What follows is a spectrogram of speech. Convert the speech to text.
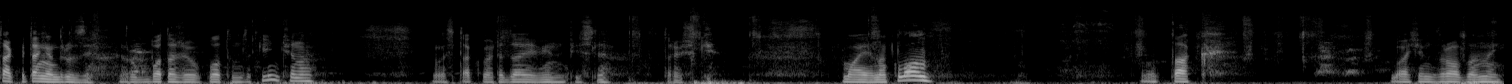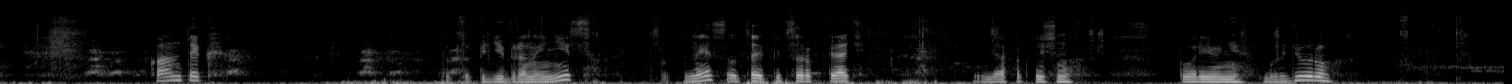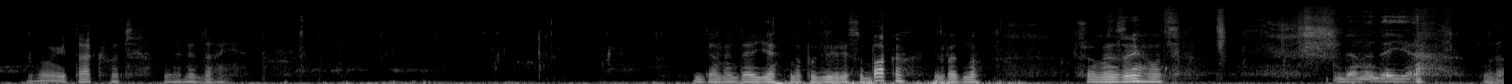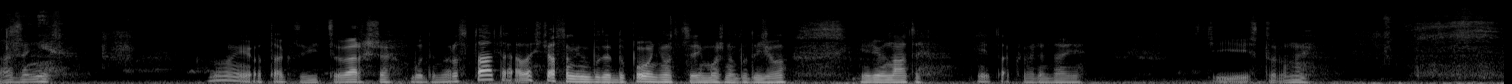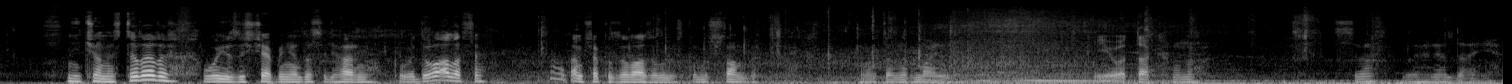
Так, вітання, друзі. Робота живоплотом закінчена. Ось так виглядає він після стрижки. Має наклон. Отак. Бачимо зроблений кантик. Тобто підібраний ніс. Низ оцей під 45. Йде фактично по рівні бордюру. Ну і так от виглядає. Де не де є на подвір'ї собака і видно, що низи от де не де є вражені. Ну і отак звідси верх ще буде наростати, але з часом він буде доповнюватися і можна буде його і рівнати. І так виглядає з тієї сторони. Нічого не стелили, вою зі щеплення досить гарно повидувалося. Ну, там ще позалазили поміж штамби. Ну, то нормально. І отак воно все виглядає.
